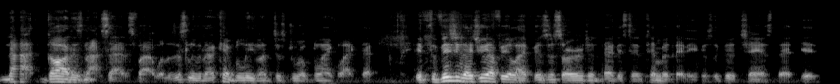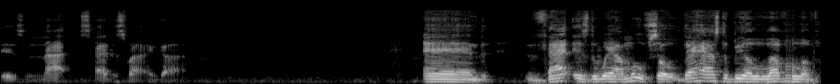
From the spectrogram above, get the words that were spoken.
not God is not satisfied with it. Just leave it. I can't believe I just drew a blank like that. If the vision that you have for your life isn't so urgent that it's intimidating, there's a good chance that it is not satisfying God. And that is the way I move. So there has to be a level of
